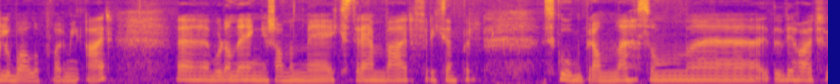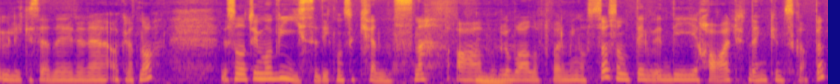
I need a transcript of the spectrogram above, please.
global oppvarming er. Hvordan det henger sammen med ekstremvær, f.eks skogbrannene som eh, vi har ulike steder eh, akkurat nå. Sånn at vi må vise de konsekvensene av mm. global oppvarming også, sånn at de, de, har den kunnskapen.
